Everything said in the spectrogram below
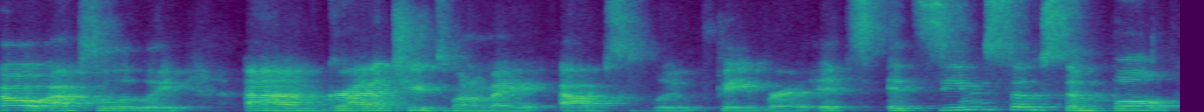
Oh, absolutely. Um, gratitude's one of my absolute favorite. It's it seems so simple,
